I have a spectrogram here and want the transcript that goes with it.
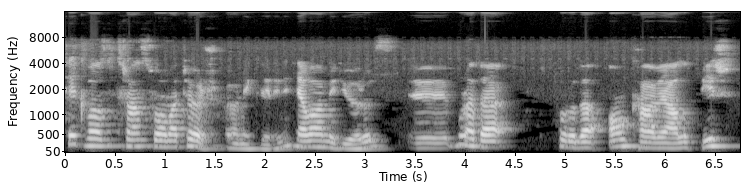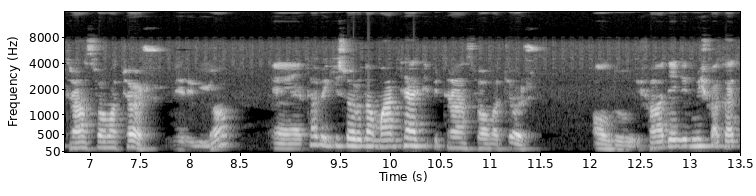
tek fazlı transformatör örneklerini devam ediyoruz. Ee, burada soruda 10 kVA'lık bir transformatör veriliyor. Ee, tabii ki soruda mantel tipi transformatör olduğu ifade edilmiş fakat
